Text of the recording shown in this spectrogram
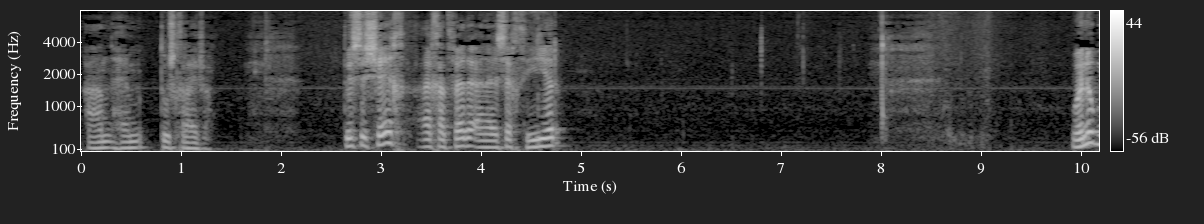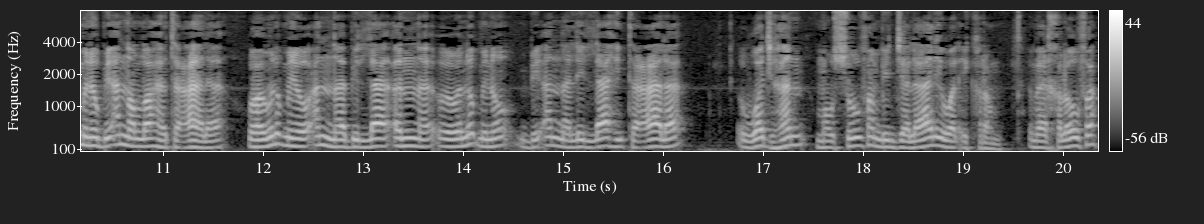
aan hem toeschrijven. Dus de sheikh, hij gaat verder en hij zegt hier ونؤمن بأن الله تعالى ونؤمن أن بالله أن ونؤمن بأن لله تعالى وجها موصوفا بالجلال والإكرام. En wij geloven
